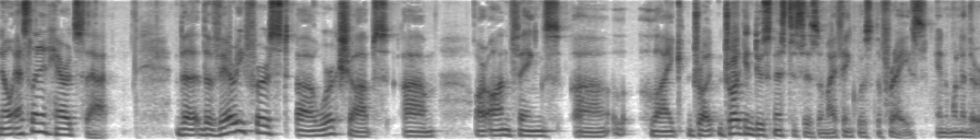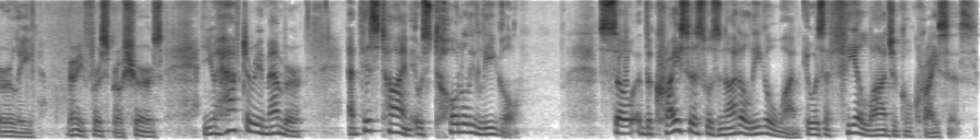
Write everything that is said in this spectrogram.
no. Esalen inherits that. the The very first uh, workshops um, are on things uh, like drug drug induced mysticism. I think was the phrase in one of the early, very first brochures. And you have to remember, at this time, it was totally legal so the crisis was not a legal one, it was a theological crisis.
